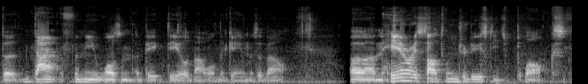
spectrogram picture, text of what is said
but that for me wasn't a big deal about what the game was about. Um, here I start to introduce these blocks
